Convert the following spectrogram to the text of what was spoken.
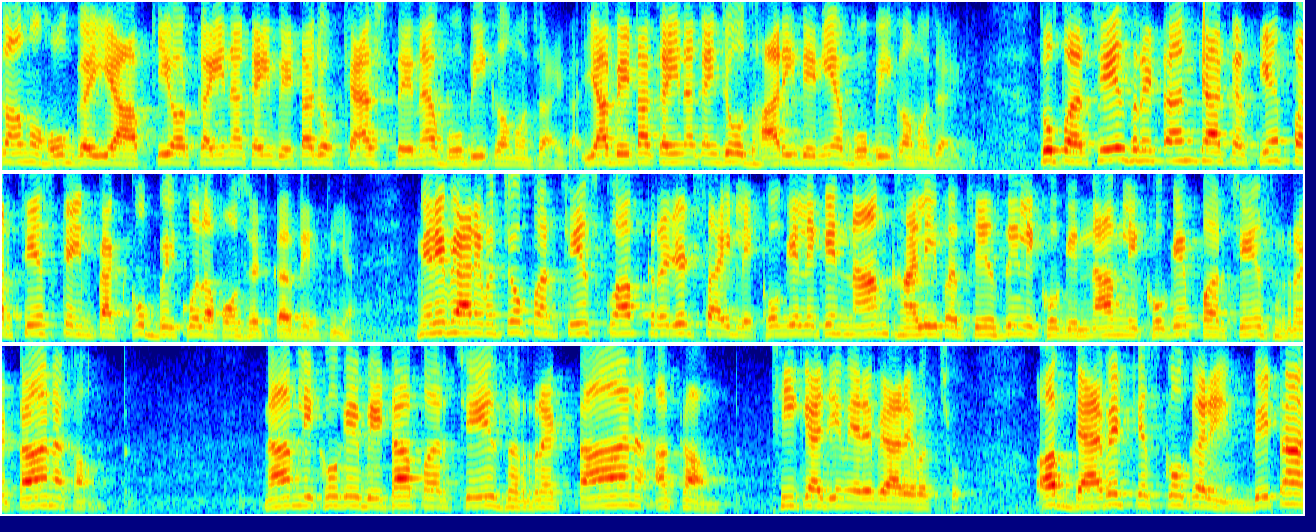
कम हो गई है आपकी और कहीं ना कहीं बेटा जो कैश देना है वो भी कम हो जाएगा। या बेटा कहीं ना कहीं जो उधारी देनी है वो भी कम हो जाएगी। तो परचेज रिटर्न क्या करती है? परचेज के इंपैक्ट को बिल्कुल अपोजिट कर देती है। मेरे प्यारे बच्चों परचेज को आप क्रेडिट साइड लिखोगे, लेकिन नाम खाली परचेज नहीं लिखोगे। नाम लिखोगे परचेज रिटर्न अकाउंट नाम लिखोगे बेटा परचेज रिटर्न अकाउंट ठीक है जी मेरे प्यारे बच्चों। अब डेबिट किसको करें? बेटा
